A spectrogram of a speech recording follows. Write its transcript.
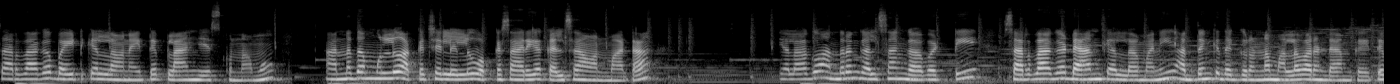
సరదాగా బయటికి వెళ్దామని అయితే ప్లాన్ చేసుకున్నాము. అన్నదమ్ముళ్ళు అక్క చెల్లెళ్ళు ఒక్కసారిగా కలిసామన్నమాట. ఎలాగో అందరం కలిసాం కాబట్టి సరదాగా డ్యామ్కి వెళ్దామని అద్దంకి దగ్గర ఉన్న మల్లవరం డ్యామ్కి అయితే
